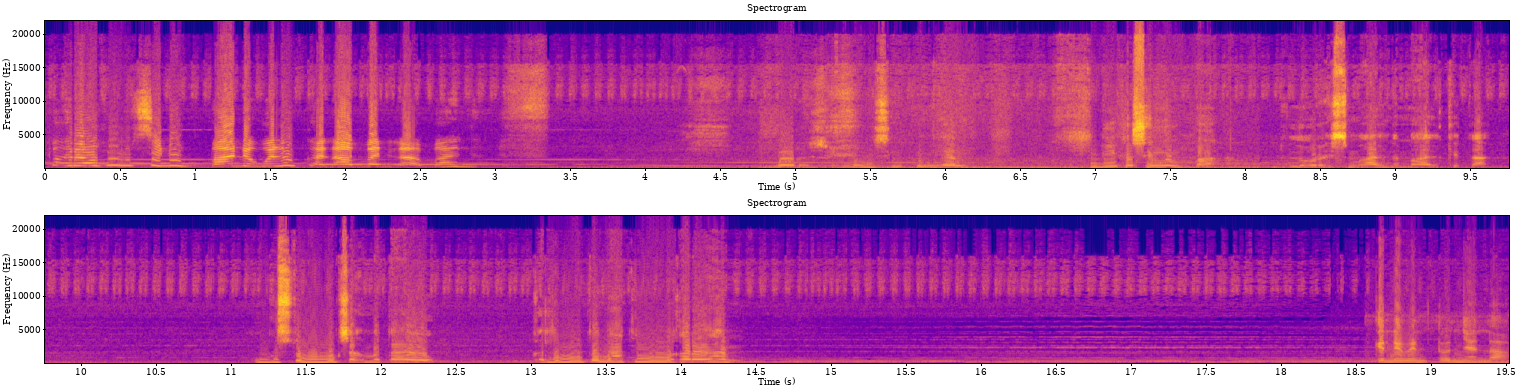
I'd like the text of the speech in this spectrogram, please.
Para akong sinumpa na walang kalaban-laban. Dolores, huwag mong isipin yan. Hindi kasi numpa. Dolores, mahal na mahal kita. Kung gusto mo magsama tayo, kalimutan natin yung nakaraan. Kiniwento niya na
